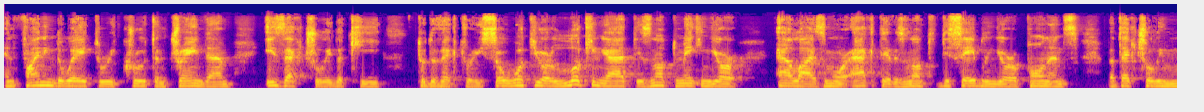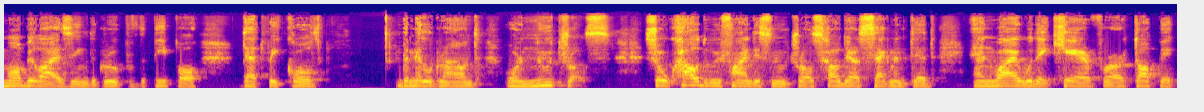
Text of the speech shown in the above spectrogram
and finding the way to recruit and train them is actually the key to the victory. So what you're looking at is not making your allies more active is not disabling your opponents, but actually mobilizing the group of the people that we called the middle ground or neutrals. So how do we find these neutrals, how they are segmented, and why would they care for our topic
